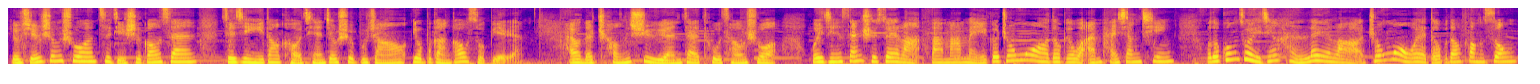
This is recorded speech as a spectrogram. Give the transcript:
有学生说自己是高三，最近一到考前就睡不着，又不敢告诉别人。还有的程序员在吐槽说：“我已经三十岁了，爸妈每一个周末都给我安排相亲，我的工作已经很累了，周末我也得不到放松，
